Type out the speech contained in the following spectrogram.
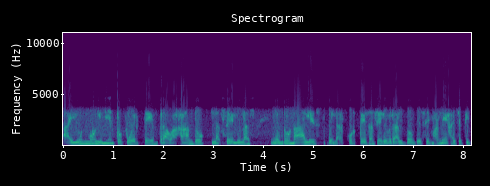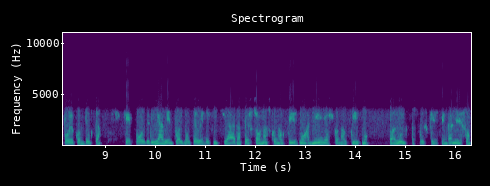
Hay un movimiento fuerte trabajando las células neuronales de la corteza cerebral donde se maneja ese tipo de conducta que podría eventualmente beneficiar a personas con autismo, a niños con autismo o adultos pues que tengan eso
